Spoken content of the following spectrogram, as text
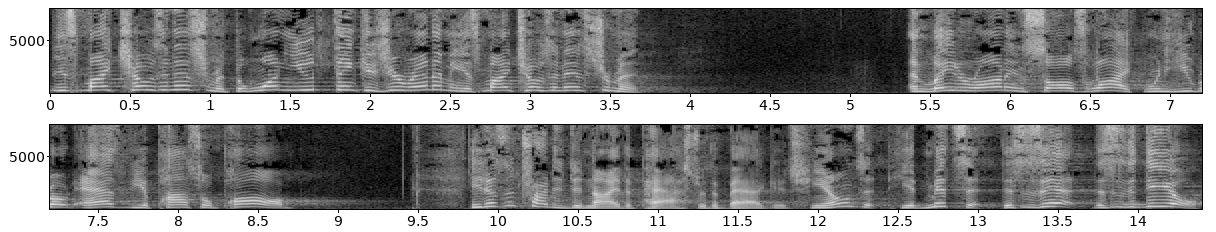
is my chosen instrument. The one you think is your enemy is my chosen instrument. And later on in Saul's life, when he wrote as the Apostle Paul, he doesn't try to deny the past or the baggage. He owns it. He admits it. This is it. This is the deal.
